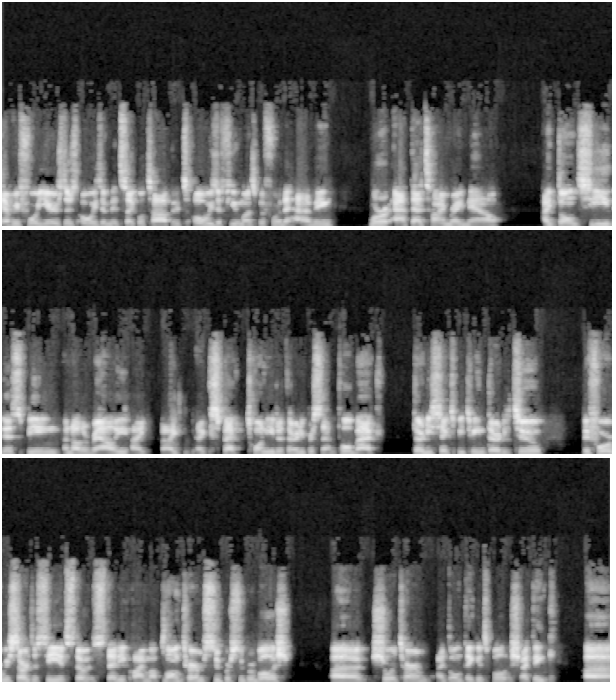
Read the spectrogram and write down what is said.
every four years, there's always a mid cycle top. It's always a few months before the halving. We're at that time right now. I don't see this being another rally. I, I expect 20 to 30% pullback, 36 between 32 before we start to see it steady climb up. Long term, super, super bullish. Uh, short term, I don't think it's bullish. I think uh,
